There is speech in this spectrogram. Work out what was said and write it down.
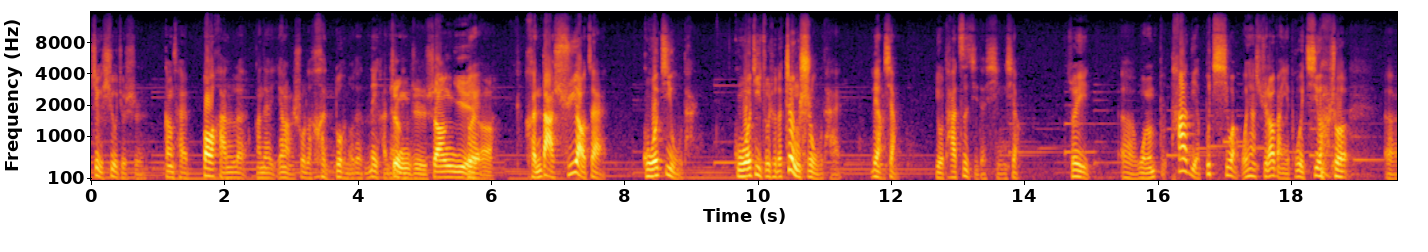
这个秀就是刚才包含了刚才杨老师说了很多很多的内涵的。政治、商业对啊，恒大需要在国际舞台、国际足球的正式舞台亮相，有他自己的形象。所以，呃，我们不，他也不期望，我想徐老板也不会期望说，呃，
